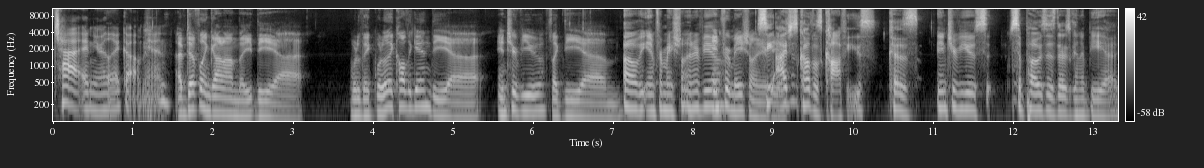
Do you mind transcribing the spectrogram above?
chat and you're like oh man I've definitely gone on the the uh, what are they what are they called again? The uh, interview, like the um, Oh, the informational interview? informational interview. See, I just call those coffees because interviews supposes there's going to be a,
